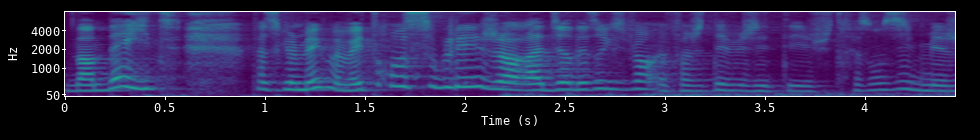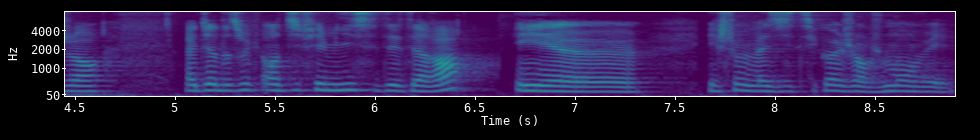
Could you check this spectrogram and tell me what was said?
d'un date parce que le mec m'avait trop saoulé genre à dire des trucs super enfin j'étais j'étais je suis très sensible mais genre à dire des trucs anti-féministes etc et euh, et je me vas-y c'est quoi genre je m'en vais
